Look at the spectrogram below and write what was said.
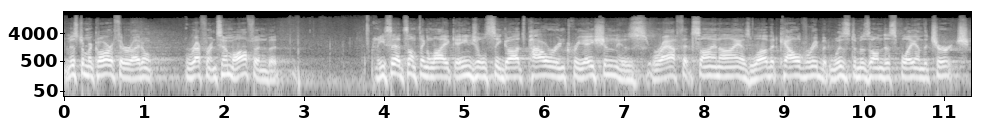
Mr. MacArthur, I don't reference him often, but he said something like Angels see God's power in creation, his wrath at Sinai, his love at Calvary, but wisdom is on display in the church.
